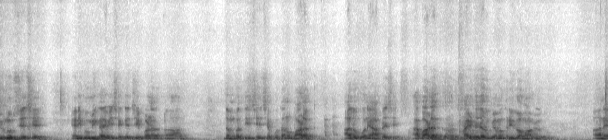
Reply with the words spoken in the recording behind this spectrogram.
યુનુસ જે છે, એની ભૂમિકા એવી છે કે જે પણ દંપતી જે છે, પોતાનું બાળક આ લોકોને આપે છે. આ બાળક સાઠ હજાર રૂપિયામાં ખરીદવામાં આવ્યું હતું. અને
